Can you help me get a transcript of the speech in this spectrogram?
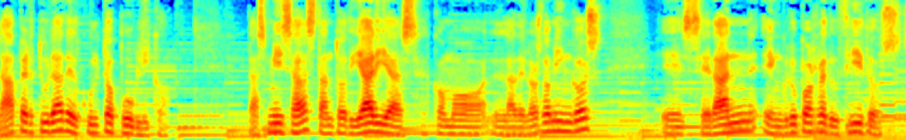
la apertura del culto público. Las misas, tanto diarias como la de los domingos, eh, serán en grupos reducidos,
